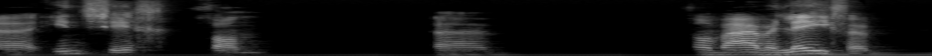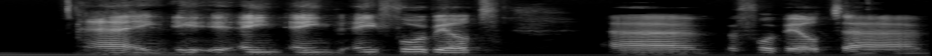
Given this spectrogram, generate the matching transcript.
uh, in zich van, uh, van waar we leven. Een, een, een voorbeeld, bijvoorbeeld, er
